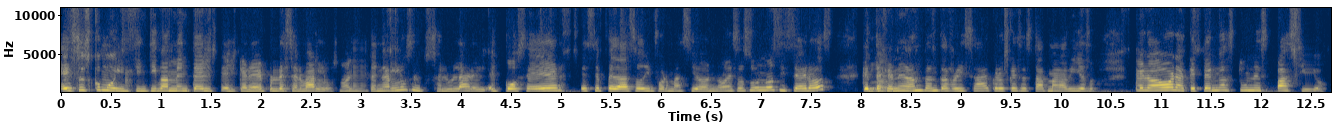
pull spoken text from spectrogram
eso es como instintivamente el, querer preservarlos, ¿no? El tenerlos en tu celular, el, poseer ese pedazo de información, ¿no? Esos unos y ceros que te generan tanta risa, creo que eso está maravilloso. Pero ahora que tengas tú un espacio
